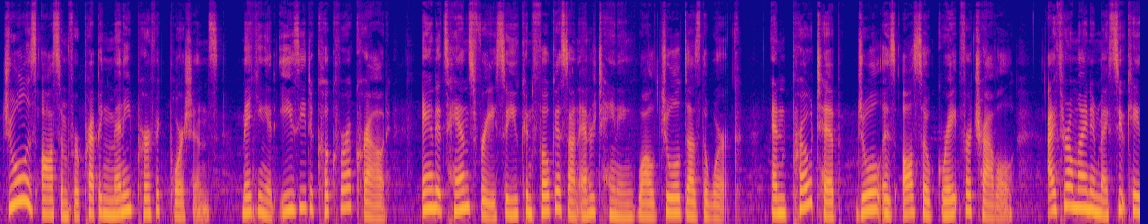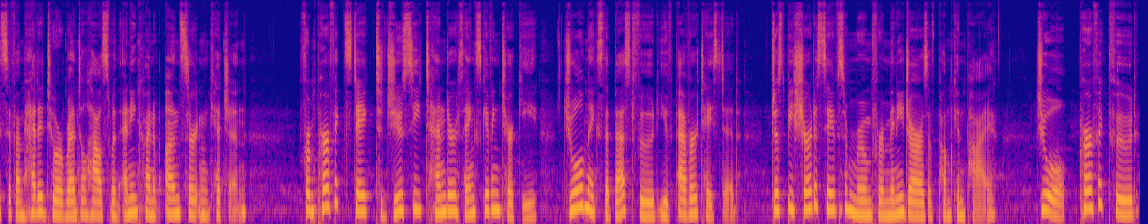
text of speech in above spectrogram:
Jewel is awesome for prepping many perfect portions, making it easy to cook for a crowd, and it's hands free so you can focus on entertaining while Jewel does the work. And pro tip Jewel is also great for travel. I throw mine in my suitcase if I'm headed to a rental house with any kind of uncertain kitchen. From perfect steak to juicy, tender Thanksgiving turkey, Jewel makes the best food you've ever tasted. Just be sure to save some room for mini jars of pumpkin pie. Jewel, perfect food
